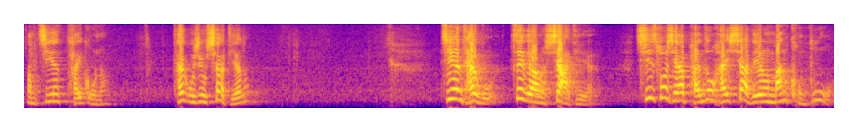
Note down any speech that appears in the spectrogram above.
那么今天台股呢？台股就下跌了，今天台股这个样下跌，其实说起来盘中还下跌了蛮恐怖。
